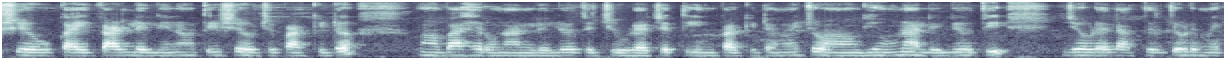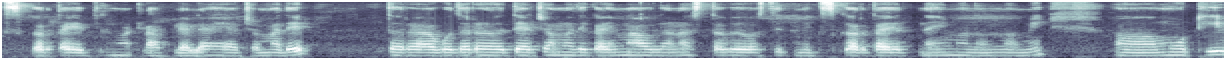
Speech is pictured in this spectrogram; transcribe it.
शेव काही काढलेली नव्हती शेवची पाकिटं बाहेरून आणलेली होती. चिवड्याचे तीन पाकिटं मी चो घेऊन आलेली होती. जेवढे लागतील तेवढे मिक्स करता येतील म्हटलं आपल्याला ह्याच्यामध्ये. तर अगोदर त्याच्यामध्ये काही मावलं नसतं व्यवस्थित मिक्स करता येत नाही म्हणून मग मी मोठी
